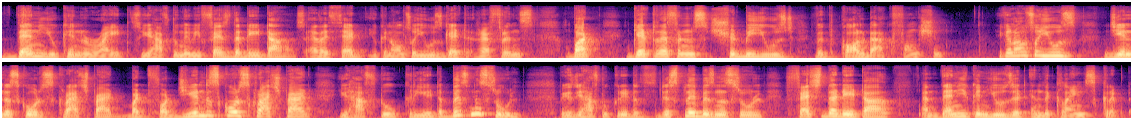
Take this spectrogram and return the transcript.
then you can write. So you have to maybe fetch the data. So as I said, you can also use get reference, but get reference should be used with callback function. You can also use G underscore scratchpad, but for G underscore scratchpad, you have to create a business rule because you have to create a display business rule, fetch the data, and then you can use it in the client script.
